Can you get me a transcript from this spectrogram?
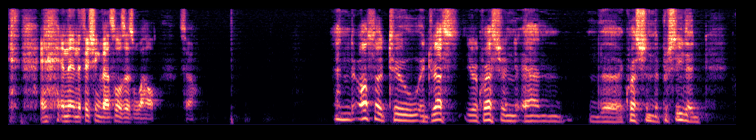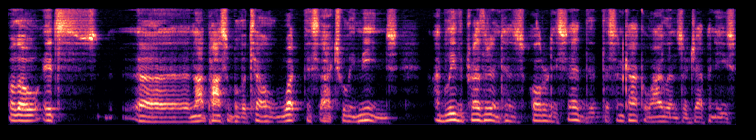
and then the fishing vessels as well. So. And also to address your question and the question that preceded, although it's uh, not possible to tell what this actually means, I believe the president has already said that the Senkaku Islands are Japanese.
